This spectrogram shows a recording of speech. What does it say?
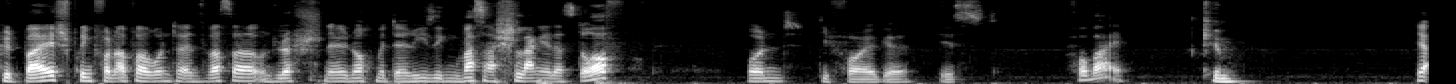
Goodbye, springt von Appa runter ins Wasser und löscht schnell noch mit der riesigen Wasserschlange das Dorf. Und die Folge ist vorbei. Kim, ja.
